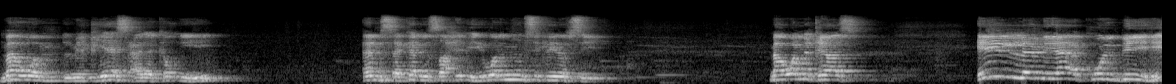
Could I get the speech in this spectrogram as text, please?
ما هو المقياس على كونه أمسك لصاحبه ولم يمسك لنفسه. ما هو المقياس؟ إن لم يأكل به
